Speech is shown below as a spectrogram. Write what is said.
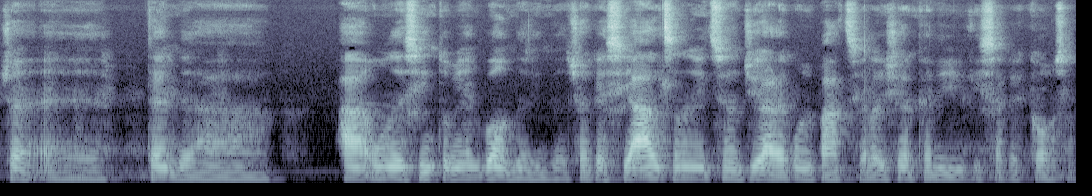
cioè eh, tende a, a uno dei sintomi il wandering, cioè che si alzano e iniziano a girare come pazzi alla ricerca di chissà che cosa.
